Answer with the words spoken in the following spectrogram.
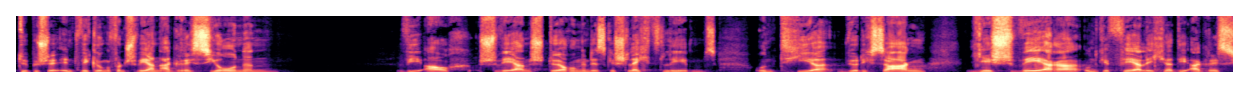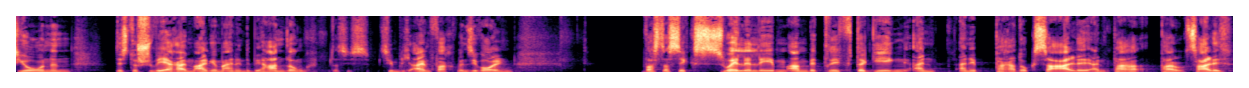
typische Entwicklungen von schweren Aggressionen, wie auch schweren Störungen des Geschlechtslebens. Und hier würde ich sagen, je schwerer und gefährlicher die Aggressionen, desto schwerer im Allgemeinen die Behandlung. Das ist ziemlich einfach, wenn Sie wollen. Was das sexuelle Leben anbetrifft, dagegen ein, eine paradoxale, ein para, paradoxales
